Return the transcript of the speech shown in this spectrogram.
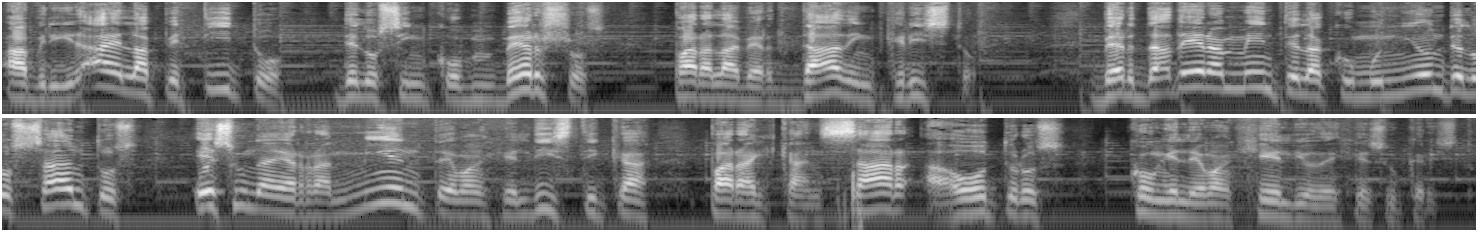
abrirá el apetito de los inconversos para la verdad en Cristo. Verdaderamente la comunión de los santos es una herramienta evangelística para alcanzar a otros con el Evangelio de Jesucristo.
